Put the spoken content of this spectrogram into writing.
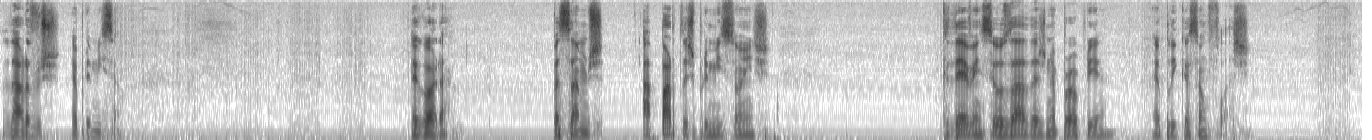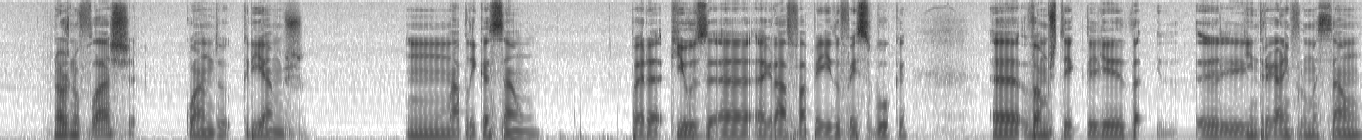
dar-vos a permissão. Agora, passamos à parte das permissões que devem ser usadas na própria aplicação Flash. Nós no Flash, quando criamos uma aplicação para que use a, a Graph API do Facebook, uh, vamos ter que lhe, lhe, entregar informação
